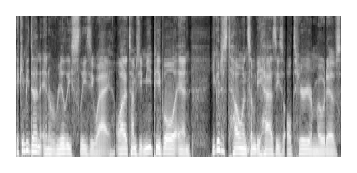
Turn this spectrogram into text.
it can be done in a really sleazy way. A lot of times you meet people and you can just tell when somebody has these ulterior motives.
